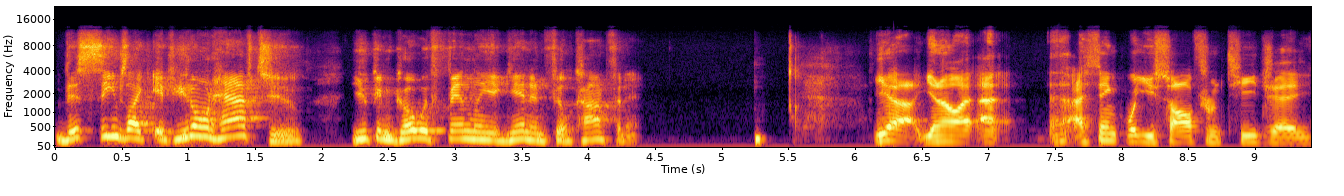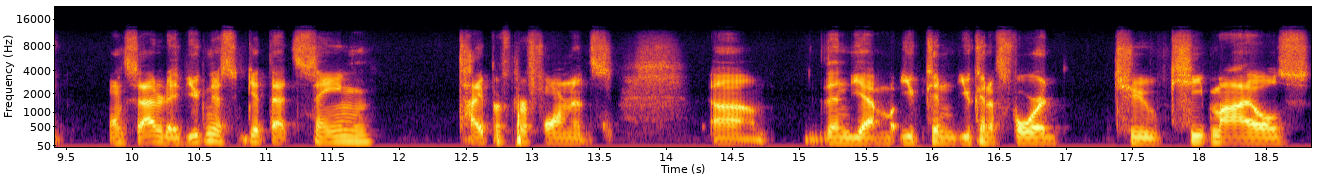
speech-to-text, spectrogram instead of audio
This seems like if you don't have to, you can go with Finley again and feel confident. Yeah, you know, I I, I think what you saw from TJ on Saturday, if you can just get that same type of performance. Um, then yeah, you can you can afford to keep Miles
